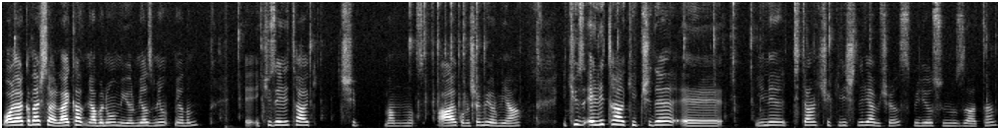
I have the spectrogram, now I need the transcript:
Bu arada arkadaşlar like atmayı, abone olmayı, yorum yazmayı unutmayalım. E, 250 takipçi... Lan nasıl... Aa konuşamıyorum ya. 250 takipçide e, yine Titan çekilişleri yapacağız. Biliyorsunuz zaten.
